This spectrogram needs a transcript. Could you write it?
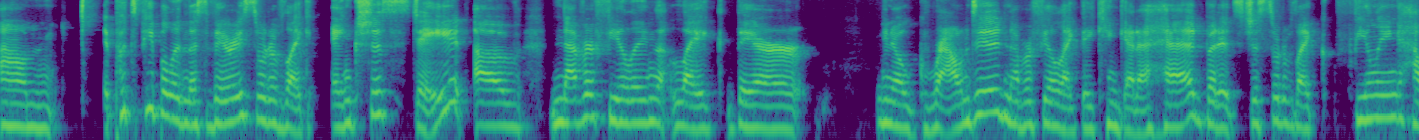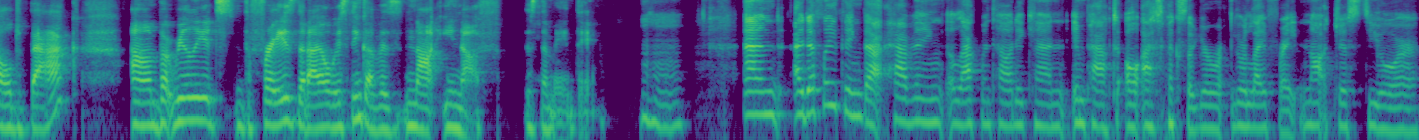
um, it puts people in this very sort of like anxious state of never feeling like they're you know grounded never feel like they can get ahead but it's just sort of like feeling held back. Um, but really, it's the phrase that I always think of is not enough, is the main thing. Mm-hmm. And I definitely think that having a lack mentality can impact all aspects of your your life, right? Not just your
